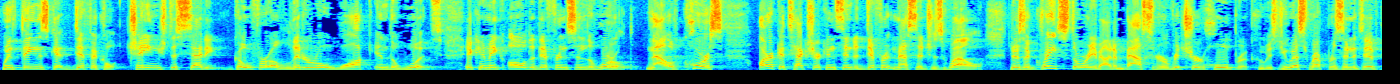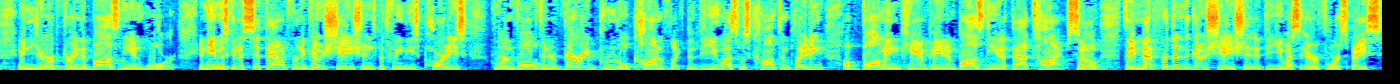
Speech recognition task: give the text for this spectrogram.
When things get difficult, change the setting. Go for a literal walk in the woods. It can make all the difference in the world. Now, of course, architecture can send a different message as well. There's a great story about Ambassador Richard Holbrooke, who was U.S. representative in Europe during the Bosnian War. And he was going to sit down for negotiations between these parties who were involved in a very brutal conflict. And the U.S. was contemplating a bombing campaign in Bosnia at that time. So they met for the negotiation at the U.S. Air Force Base.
